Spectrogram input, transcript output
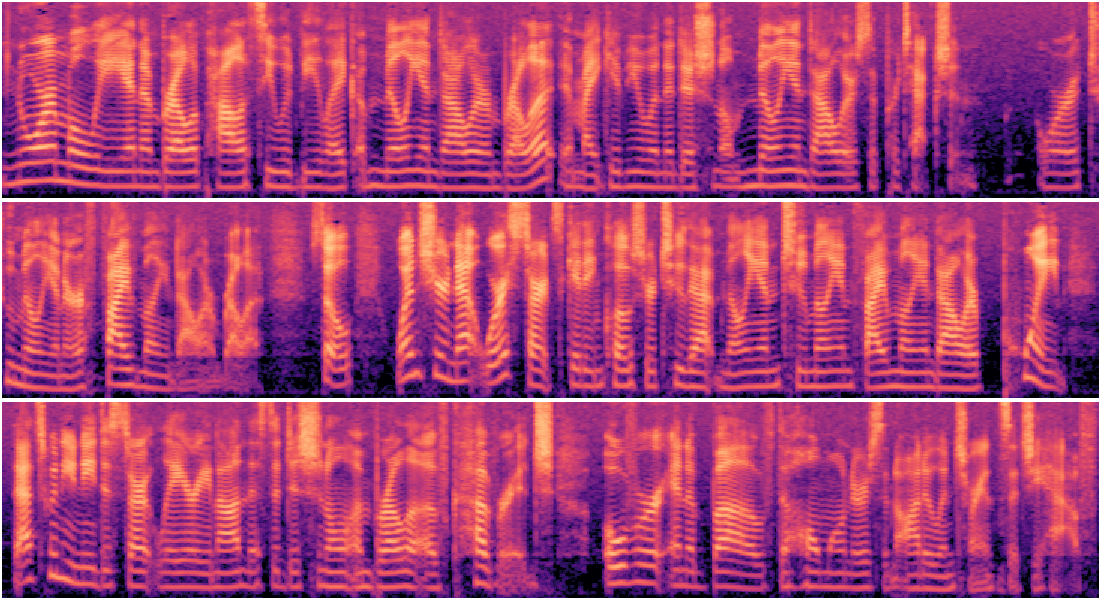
normally an umbrella policy would be like a million dollar umbrella. It might give you an additional million dollars of protection or a two million or a five million dollar umbrella. So once your net worth starts getting closer to that million, two million, five million dollar point, that's when you need to start layering on this additional umbrella of coverage over and above the homeowners and auto insurance that you have.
